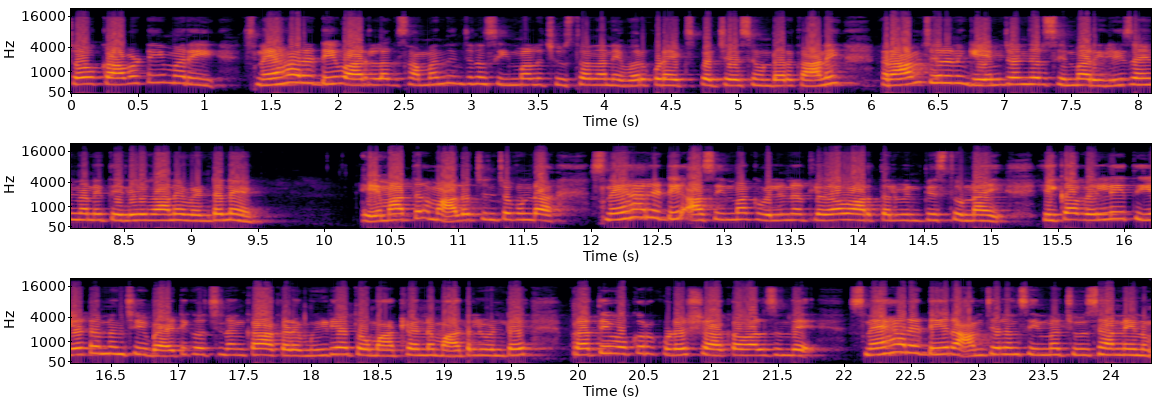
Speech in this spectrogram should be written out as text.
సో కాబట్టి మరి స్నేహారెడ్డి వారికి సంబంధించిన సినిమాలు చూస్తుందని ఎవరు కూడా ఎక్స్పెక్ట్ చేసి ఉండరు. కానీ Ram Charan game changer cinema release అయిందని తెలియగానే వెంటనే ఏమాత్రం ఆలోచించకుండా స్నేహారెడ్డి ఆ సినిమాకు వెళ్ళినట్లుగా వార్తలు వినిపిస్తున్నాయి. ఇక వెళ్ళి థియేటర్ నుంచి బయటికి వచ్చినాక అక్కడ మీడియాతో మాట్లాడిన మాటలు వింటే ప్రతి ఒక్కరు కూడా షాక్ అవ్వాల్సిందే. స్నేహారెడ్డి రామ్ చరణ్ సినిమా చూశాను నేను.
